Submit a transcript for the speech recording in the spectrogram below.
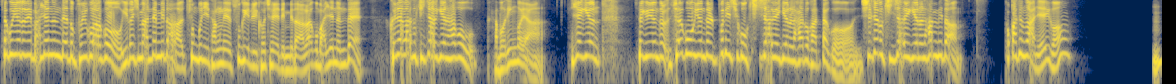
최고위원들이 말렸는데도 불구하고 이러시면 안 됩니다. 충분히 당내 수기를 거쳐야 됩니다. 라고 말렸는데 그냥 가서 기자회견하고 가버린 거야. 기자회견 최고위원들 최고위원들 뿌리치고 기자회견을 하러 갔다고 실제로 기자회견을 합니다. 똑같은 거 아니에요 이거? 음?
